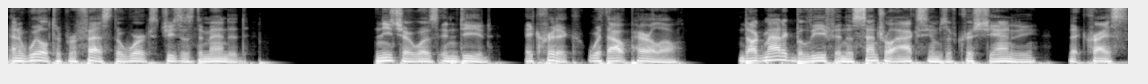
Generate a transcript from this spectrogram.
and will to profess the works Jesus demanded. Nietzsche was indeed a critic without parallel. Dogmatic belief in the central axioms of Christianity that Christ's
